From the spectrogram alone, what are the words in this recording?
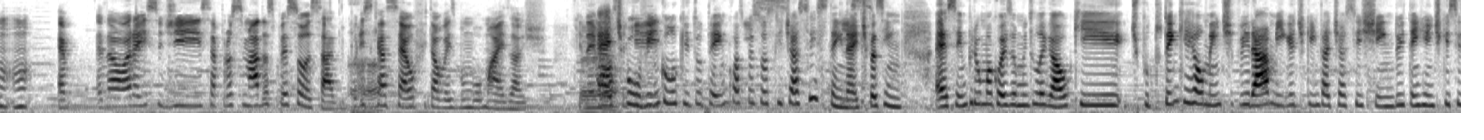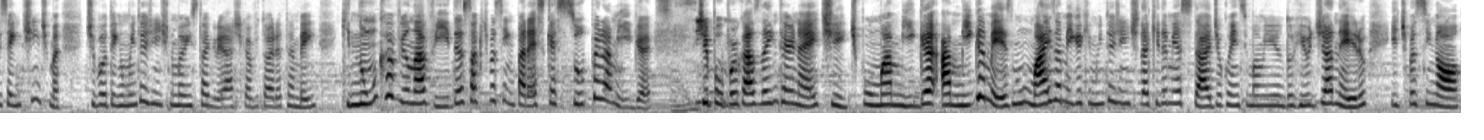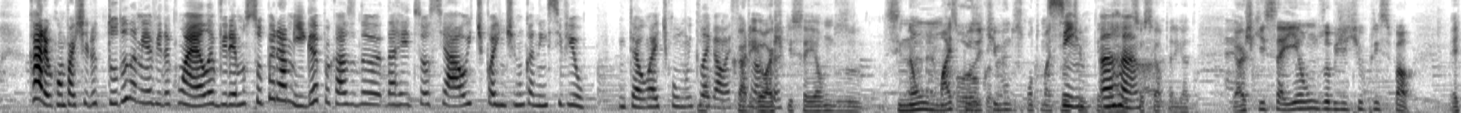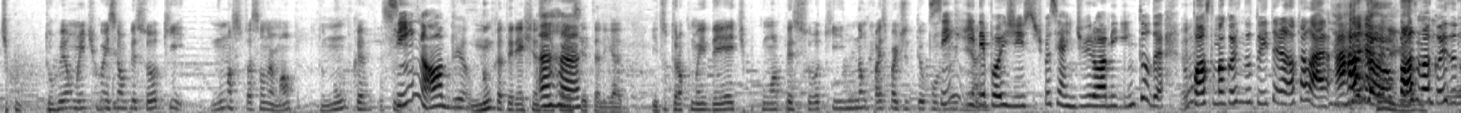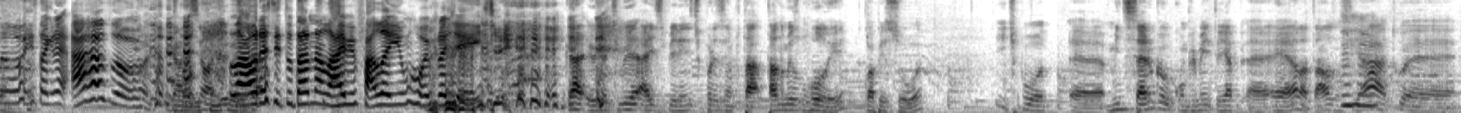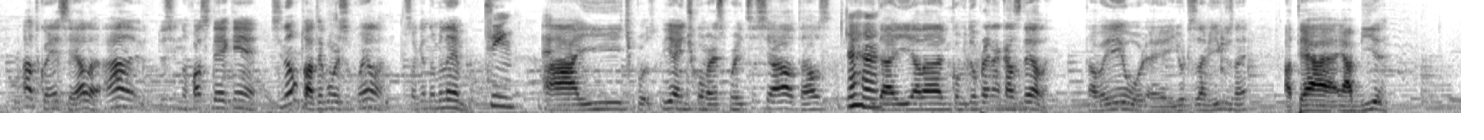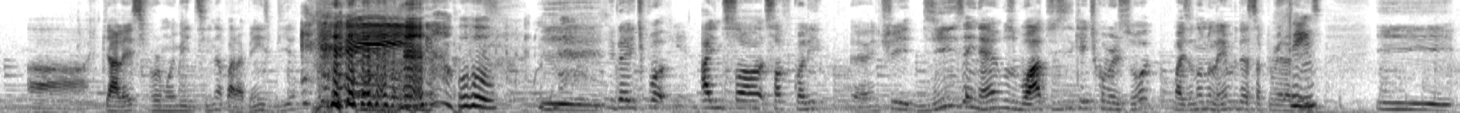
é, da hora isso de se aproximar das pessoas, sabe? Por isso Aham. que a selfie talvez bombou mais, acho. É, É, tipo, o que- vínculo que tu tem com as pessoas Isso. que te assistem, né? Isso. Tipo assim, é sempre uma coisa muito legal que, tipo, tu tem que realmente virar amiga de quem tá te assistindo e tem gente que se sente íntima. Tipo, eu tenho muita gente no meu Instagram, acho que a Vitória também, que nunca viu na vida, só que, tipo assim, parece que é super amiga. Sim. Tipo, por causa da internet, tipo, uma amiga, amiga mesmo, mais amiga que muita gente daqui da minha cidade. Eu conheci uma menina do Rio de Janeiro e, tipo assim, ó, cara, eu compartilho tudo da minha vida com ela, viremos super amiga por causa do- da rede social e, tipo, a gente nunca nem se viu. Então é, tipo, muito legal essa Cara, eu troca. acho que isso aí é um dos. Se não É, o mais louco, positivo, né? um dos pontos mais Sim, positivos que tem na aham. rede social, tá ligado? Eu acho que isso aí é um dos objetivos principais. É tipo, tu realmente conhecer uma pessoa que, numa situação normal, tu nunca. assim, Sim, óbvio. Nunca teria chance de conhecer, tá ligado? E tu troca uma ideia, tipo, com uma pessoa que não faz parte do teu Sim, convívio e diário. depois disso, tipo assim, a gente virou amiga em tudo. Eu É. posto uma coisa no Twitter, ela tá lá. Tá Arrasou. ligado? posto uma coisa no Instagram, arrasou. Tipo assim, ó, eu- Laura, se tu tá na live, fala aí um oi pra gente. Cara, eu já tive a experiência de, por exemplo, tá, tá no mesmo rolê com a pessoa. E, tipo, é, me disseram que eu cumprimentei a, é, ela e tal. Assim, ah, tu, é, ah, tu conhece ela? Ah, eu assim, não faço ideia quem é. Se não, tu até conversou com ela, só que eu não me lembro. Sim. Aí, tipo, e a gente conversa por rede social e tal. E Aham. daí ela me convidou pra ir na casa dela. Tava eu é, e outros amigos, né? Até a, é a Bia. A, que a Alessia se formou em medicina, parabéns, Bia. Uhul. E, e daí, tipo, a gente só, só ficou ali. É, a gente dizem, né? Os boatos dizem que a gente conversou, mas eu não me lembro dessa primeira Sim. vez. E.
